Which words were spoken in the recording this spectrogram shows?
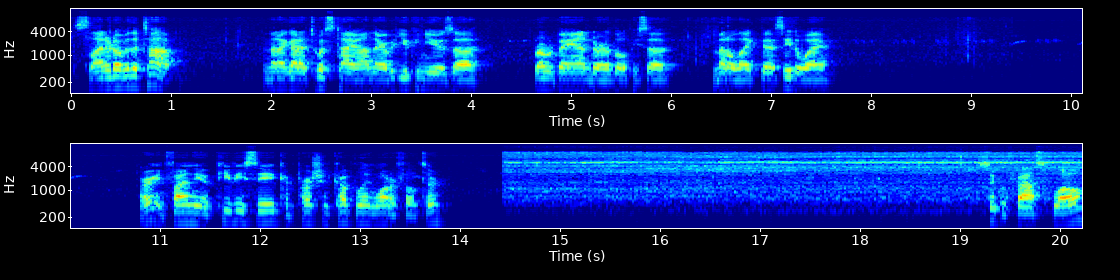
slide it over the top. And then I got a twist tie on there, but you can use a rubber band or a little piece of metal like this, either way. Alright, and finally a PVC compression coupling water filter. Super fast flow.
